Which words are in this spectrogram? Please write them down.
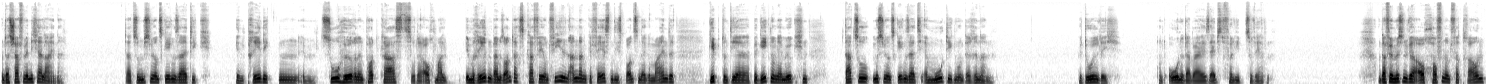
Und das schaffen wir nicht alleine. Dazu müssen wir uns gegenseitig in Predigten, im Zuhören in Podcasts oder auch mal im Reden beim Sonntagskaffee und vielen anderen Gefäßen, die es bei uns in der Gemeinde gibt und die Begegnungen ermöglichen, dazu müssen wir uns gegenseitig ermutigen und erinnern. Geduldig und ohne dabei selbstverliebt zu werden. Und dafür müssen wir auch hoffen und vertrauen,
